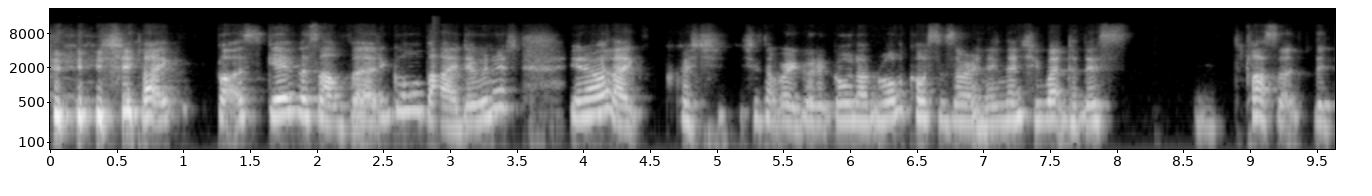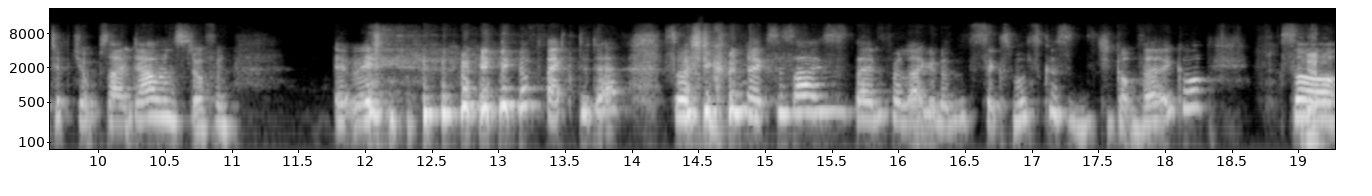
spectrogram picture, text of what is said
She she like got a gave herself vertigo by doing it, you know, like because she, she's not very good at going on roller coasters or anything. Then she went to this class that they tipped you upside down and stuff, and it really really affected her. So she couldn't exercise then for like another six months because she got vertigo. So yeah,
